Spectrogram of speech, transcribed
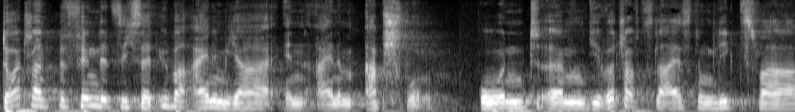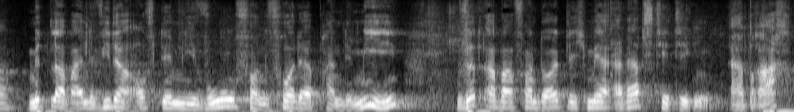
Deutschland befindet sich seit über einem Jahr in einem Abschwung. Und ähm, die Wirtschaftsleistung liegt zwar mittlerweile wieder auf dem Niveau von vor der Pandemie, wird aber von deutlich mehr Erwerbstätigen erbracht.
